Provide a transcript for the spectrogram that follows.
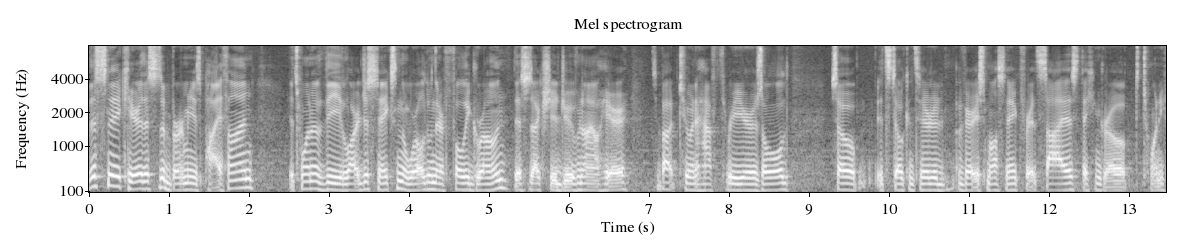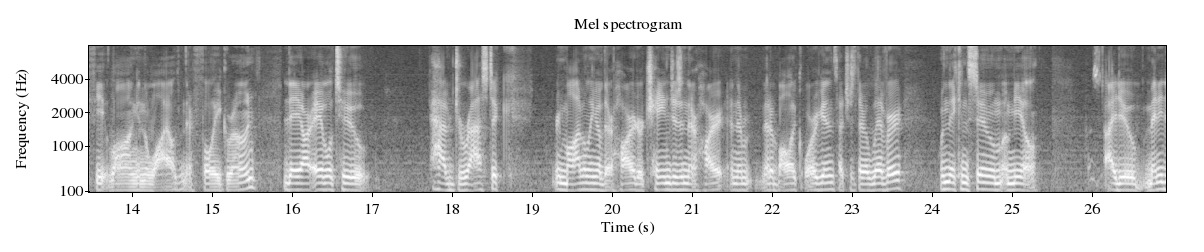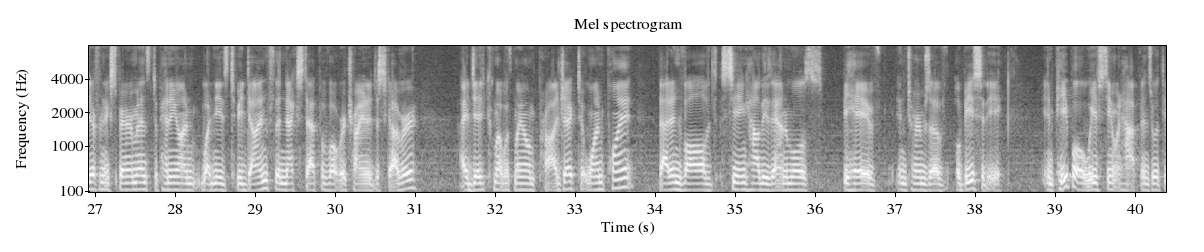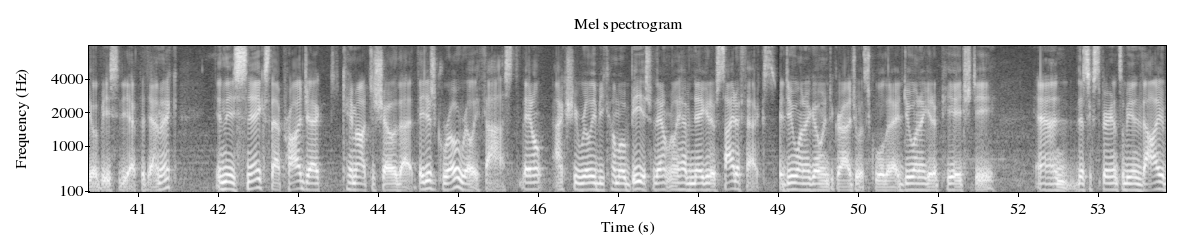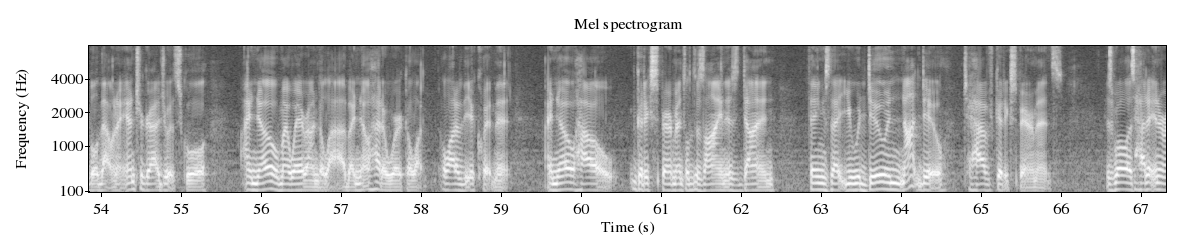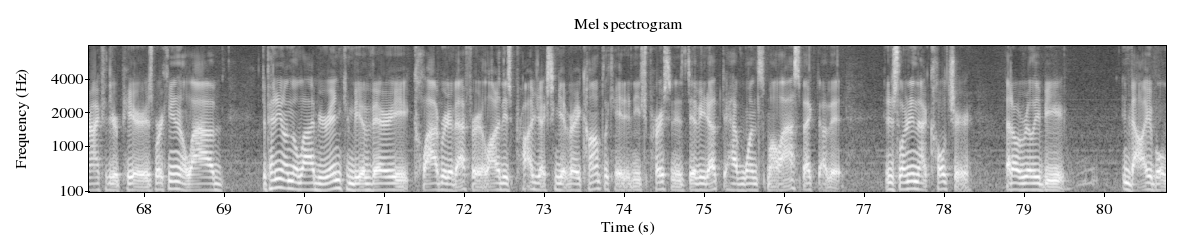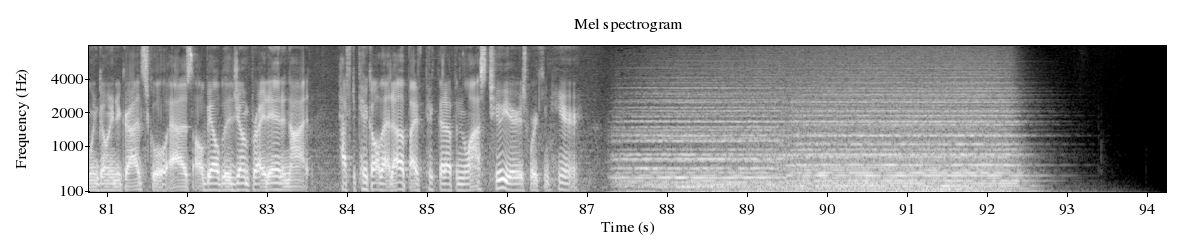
This snake here, this is a Burmese python. It's one of the largest snakes in the world when they're fully grown. This is actually a juvenile here. It's about two and a half, three years old. So it's still considered a very small snake for its size. They can grow up to 20 feet long in the wild when they're fully grown. They are able to have drastic remodeling of their heart or changes in their heart and their metabolic organs, such as their liver, when they consume a meal. I do many different experiments depending on what needs to be done for the next step of what we're trying to discover. I did come up with my own project at one point that involved seeing how these animals behave in terms of obesity in people, we've seen what happens with the obesity epidemic. In these snakes, that project came out to show that they just grow really fast. They don't actually really become obese or they don't really have negative side effects. I do want to go into graduate school, that I do want to get a PhD. And this experience will be invaluable that when I enter graduate school, I know my way around a lab. I know how to work a lot, a lot of the equipment. I know how good experimental design is done, things that you would do and not do to have good experiments as well as how to interact with your peers. Working in a lab, depending on the lab you're in, can be a very collaborative effort. A lot of these projects can get very complicated, and each person is divvied up to have one small aspect of it. And just learning that culture, that'll really be invaluable when going to grad school, as I'll be able to jump right in and not have to pick all that up. I've picked that up in the last two years working here.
